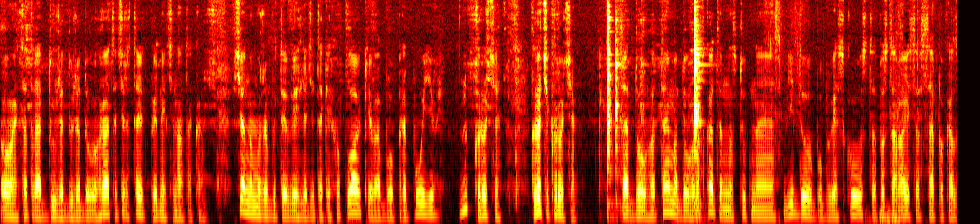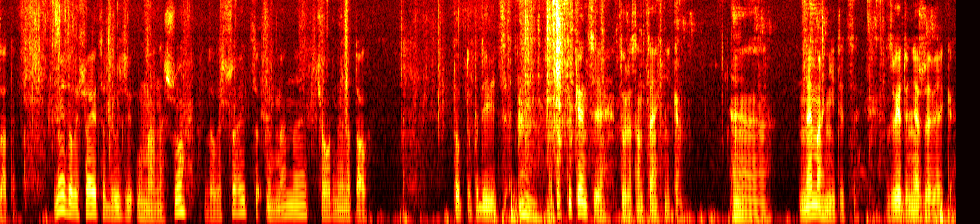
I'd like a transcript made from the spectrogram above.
Ой, це треба дуже-дуже довго гратися, через те відповідна ціна така. Ще воно може бути в вигляді таких оплавків або припоїв. Ну, коротше, коротше, коротше. Це довга тема, довго розказати. Наступне відео обов'язково постараюся все показати. Ну і залишається, друзі, у мене що? Залишається у мене чорний метал. Тобто, подивіться, ця штукенція, теж сантехніка, не магнітиться, з виду нержавейка.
